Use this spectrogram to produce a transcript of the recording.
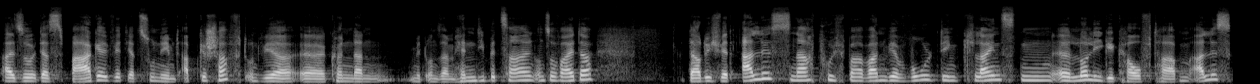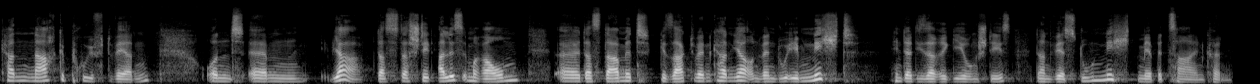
also das Bargeld wird ja zunehmend abgeschafft und wir äh, können dann mit unserem Handy bezahlen und so weiter. Dadurch wird alles nachprüfbar, wann wir wohl den kleinsten äh, Lolli gekauft haben. Alles kann nachgeprüft werden. Und ähm, ja, das, das steht alles im Raum, äh, dass damit gesagt werden kann, ja, und wenn du eben nicht hinter dieser Regierung stehst, dann wirst du nicht mehr bezahlen können.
